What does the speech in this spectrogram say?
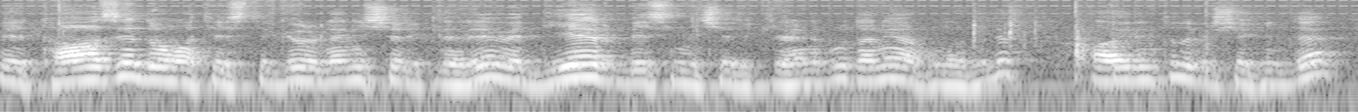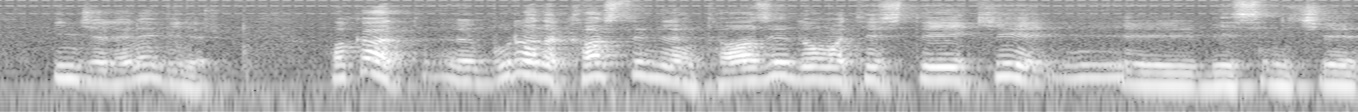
e, taze domateste görülen içerikleri ve diğer besin içeriklerini burada ne yapılabilir? Ayrıntılı bir şekilde incelenebilir. Fakat e, burada kastedilen taze domatesteki e, besin içi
